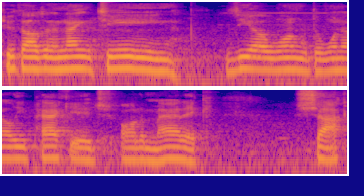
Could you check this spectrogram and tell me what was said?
2019 ZL1 with the 1LE package, automatic, shock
